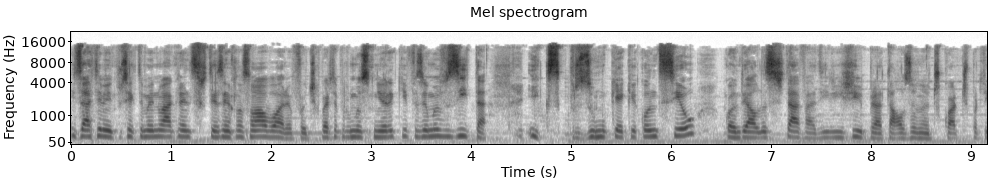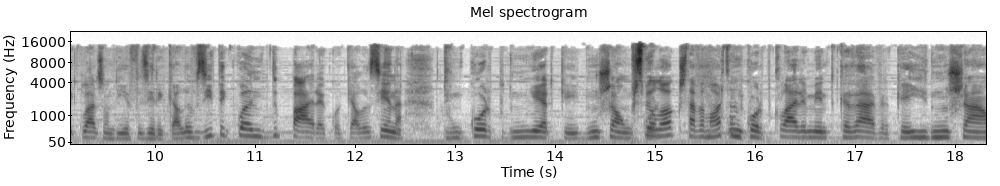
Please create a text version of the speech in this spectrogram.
exatamente, por isso é que também não há grande certeza em relação à hora. Foi descoberta por uma senhora que ia fazer uma visita e que se presume o que é que aconteceu quando ela se estava a dirigir para a tal zona dos quartos particulares onde ia fazer aquela visita, quando depara com aquela cena de um corpo de mulher caído no chão. Percebeu um corpo, logo que estava morta? Um corpo claramente cadáver caído no chão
